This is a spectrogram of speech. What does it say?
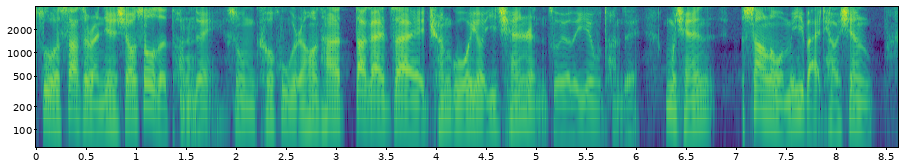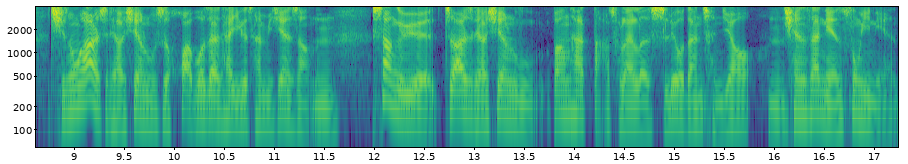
做 SaaS 软件销售的团队，是我们客户，然后他大概在全国有一千人左右的业务团队，目前上了我们一百条线路，其中二十条线路是划拨在他一个产品线上的。嗯上个月这二十条线路帮他打出来了十六单成交，嗯签三年送一年，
